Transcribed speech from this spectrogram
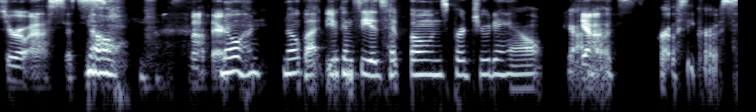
zero ass. It's No, it's not there. no, no, but you can see his hip bones protruding out. Yeah, Yeah. no, it's grossy, gross.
